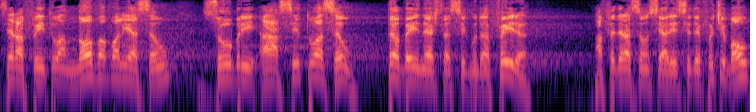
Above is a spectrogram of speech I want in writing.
será feita uma nova avaliação sobre a situação. Também nesta segunda-feira, a Federação Cearense de Futebol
